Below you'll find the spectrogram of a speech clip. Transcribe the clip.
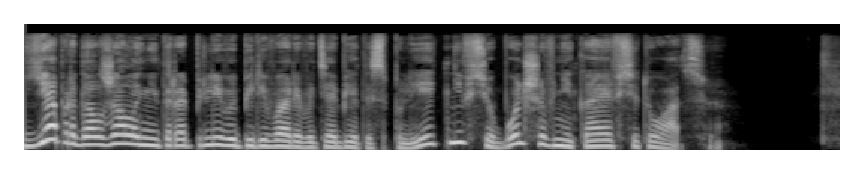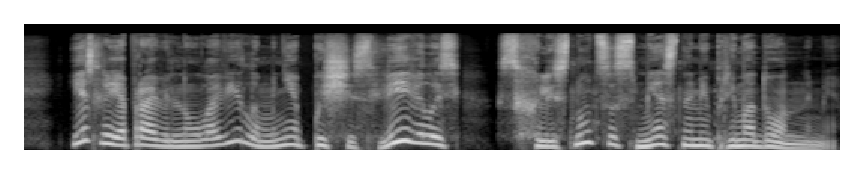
Я продолжала неторопливо переваривать обед и сплетни, все больше вникая в ситуацию. Если я правильно уловила, мне посчастливилось схлестнуться с местными примадоннами.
